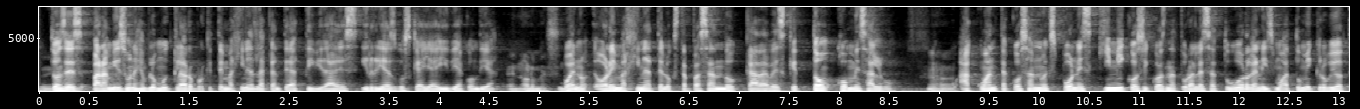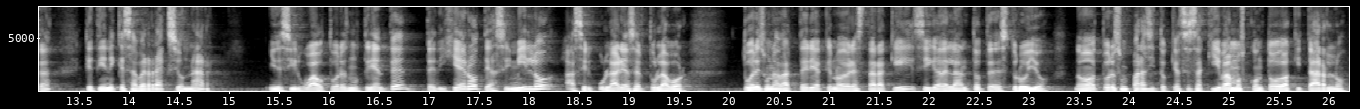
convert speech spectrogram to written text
Entonces, para mí es un ejemplo muy claro porque te imaginas la cantidad de actividades y riesgos que hay ahí día con día. Enormes. Bueno, ahora imagínate lo que está pasando cada vez que comes algo. Ajá. ¿A cuánta cosa no expones químicos y cosas naturales a tu organismo, a tu microbiota, que tiene que saber reaccionar y decir, wow, tú eres nutriente, te digiero, te asimilo, a circular y hacer tu labor. Tú eres una bacteria que no debería estar aquí, sigue adelante o te destruyo. ¿no? Tú eres un parásito, ¿qué haces aquí? Vamos con todo a quitarlo.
